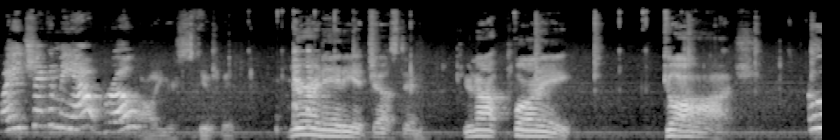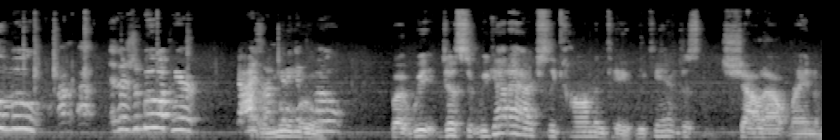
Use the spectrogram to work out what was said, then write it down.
Why are you checking me out, bro? Oh, you're stupid. You're an idiot, Justin. You're not funny. Gosh. Ooh, I, there's a moo up here. Guys, A I'm gonna get the moo-moo. moo. But we just we gotta actually commentate. We can't just shout out random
